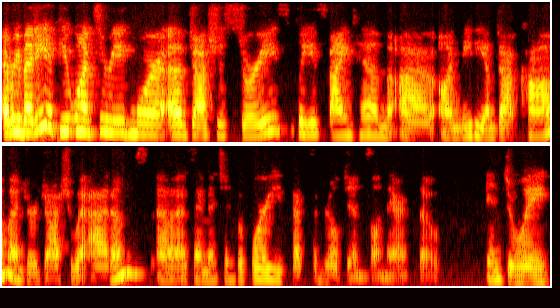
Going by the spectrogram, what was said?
everybody, if you want to read more of Josh's stories, please find him uh, on medium.com under Joshua Adams. Uh, as I mentioned before, he's got some real gems on there. So enjoy.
